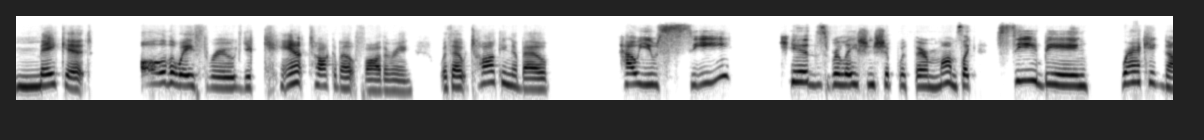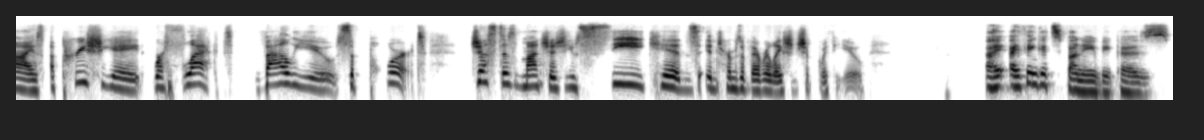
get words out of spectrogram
make it all the way through. You can't talk about fathering without talking about how you see kids' relationship with their moms. Like, see being recognize, appreciate, reflect, value, support just as much as you see kids in terms of their relationship with you. I, I think it's funny because,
